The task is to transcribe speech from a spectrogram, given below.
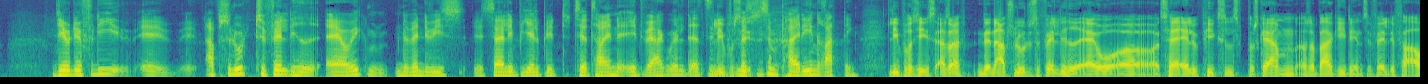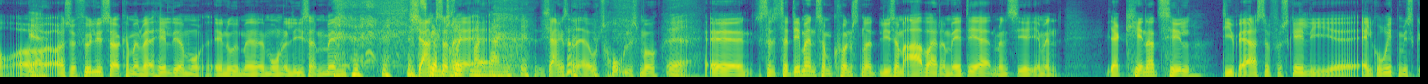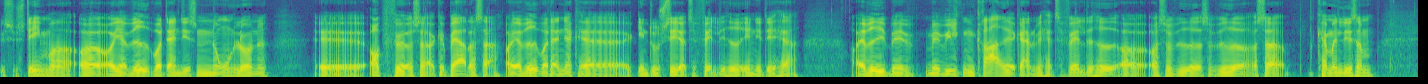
Det er jo det, fordi øh, absolut tilfældighed er jo ikke nødvendigvis særlig behjælpeligt til at tegne et værk, vel? Altså, Lige præcis. Man skal ligesom pege det i en retning. Lige præcis. Altså, den absolute tilfældighed er jo at, at tage alle pixels på skærmen, og så bare give det en tilfældig farve. Og, Ja. og selvfølgelig så kan man være heldig at ende ud med Mona Lisa, men chancerne, er, chancerne er utrolig små. Ja. Øh, så, så det, man som kunstner ligesom arbejder med, det er, at man siger, jamen, jeg kender til diverse forskellige øh, algoritmiske systemer, og, og jeg ved, hvordan de sådan nogenlunde øh, opfører sig og gebærder sig, og jeg ved, hvordan jeg kan inducere tilfældighed ind i det her. Og jeg ved, med, med hvilken grad jeg gerne vil have tilfældighed, og, og så videre, og så videre. Og så kan man ligesom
